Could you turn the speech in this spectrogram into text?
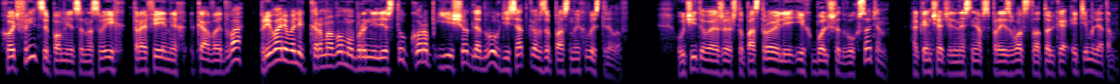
Хоть фрицы, помнится, на своих трофейных КВ-2 приваривали к кормовому бронелисту короб еще для двух десятков запасных выстрелов. Учитывая же, что построили их больше двух сотен, окончательно сняв с производства только этим летом,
